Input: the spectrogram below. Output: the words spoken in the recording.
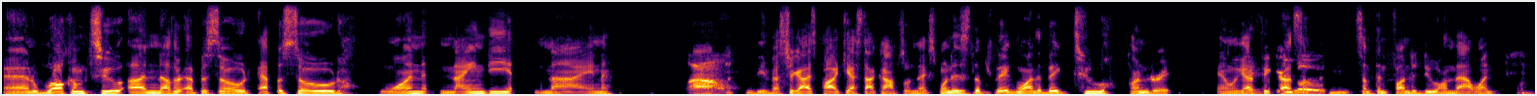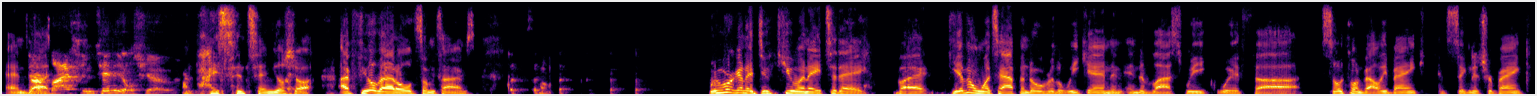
And welcome to another episode, episode 199. Wow. Uh, the investor guys podcast.com. So next one is the big one, the big 200. And we got to figure out something, something fun to do on that one. And our uh, bicentennial show. Our bicentennial show. I feel that old sometimes. we were going to do Q&A today, but given what's happened over the weekend and end of last week with uh, Silicon Valley Bank and Signature Bank,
